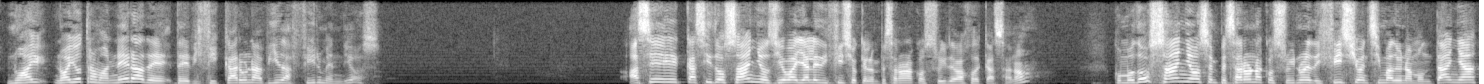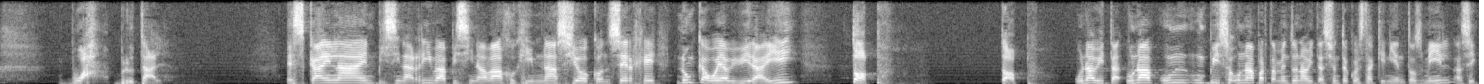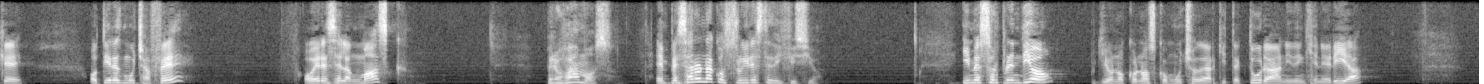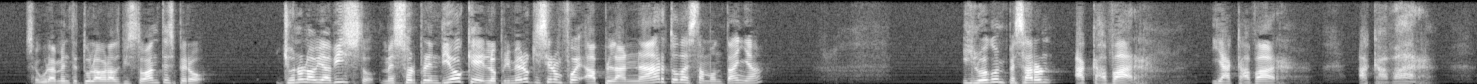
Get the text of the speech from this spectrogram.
No hay, no hay otra manera de, de edificar una vida firme en Dios. Hace casi dos años lleva ya el edificio que lo empezaron a construir debajo de casa, ¿no? Como dos años empezaron a construir un edificio encima de una montaña. ¡Buah! Brutal. Skyline, piscina arriba, piscina abajo, gimnasio, conserje. Nunca voy a vivir ahí. Top. Top. Un, un, piso, un apartamento, una habitación te cuesta 500 mil. Así que o tienes mucha fe o eres Elon Musk. Pero vamos, empezaron a construir este edificio. Y me sorprendió, yo no conozco mucho de arquitectura ni de ingeniería, seguramente tú lo habrás visto antes, pero yo no lo había visto. Me sorprendió que lo primero que hicieron fue aplanar toda esta montaña y luego empezaron a cavar y a cavar, a cavar,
